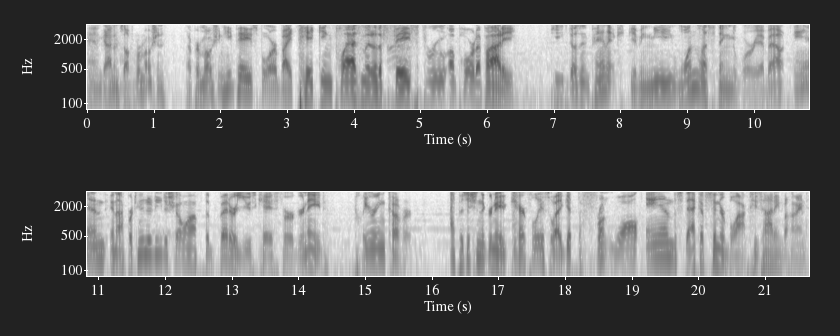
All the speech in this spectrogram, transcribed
and got himself a promotion. A promotion he pays for by taking plasma to the face through a porta potty. He doesn't panic, giving me one less thing to worry about and an opportunity to show off the better use case for a grenade clearing cover. I position the grenade carefully so I get the front wall and the stack of cinder blocks he's hiding behind.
